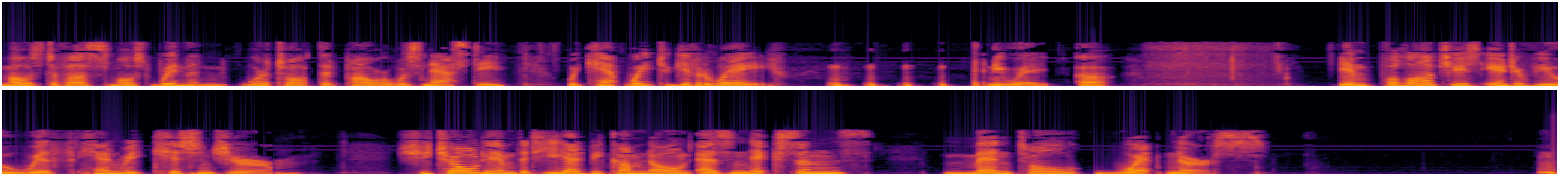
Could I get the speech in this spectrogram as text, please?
most of us, most women, were taught that power was nasty. We can't wait to give it away. anyway, uh, in Fallaci's interview with Henry Kissinger, she told him that he had become known as Nixon's mental wet nurse. Hmm,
